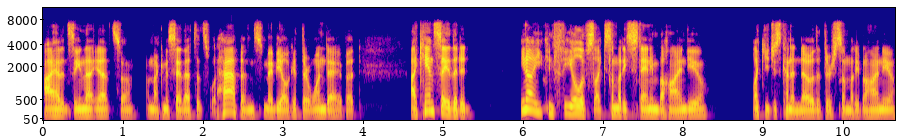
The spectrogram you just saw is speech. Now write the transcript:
I haven't seen that yet, so I'm not going to say that that's what happens. Maybe I'll get there one day, but I can say that it. You know, you can feel if like somebody's standing behind you, like you just kind of know that there's somebody behind you.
